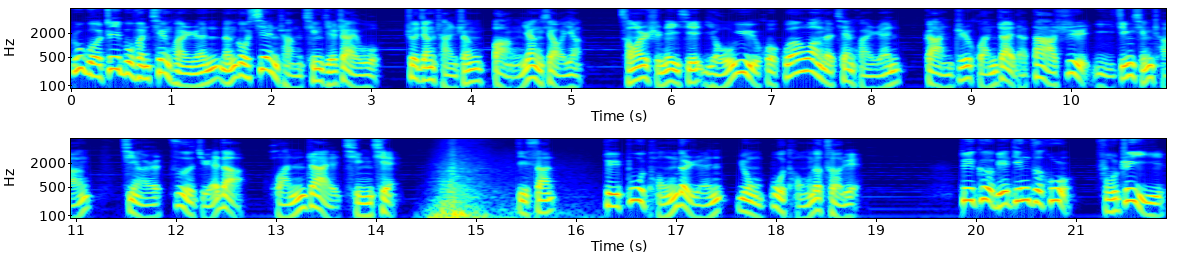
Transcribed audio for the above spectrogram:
如果这部分欠款人能够现场清结债务，这将产生榜样效应，从而使那些犹豫或观望的欠款人感知还债的大势已经形成，进而自觉地还债清欠。第三，对不同的人用不同的策略，对个别钉子户，辅之以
